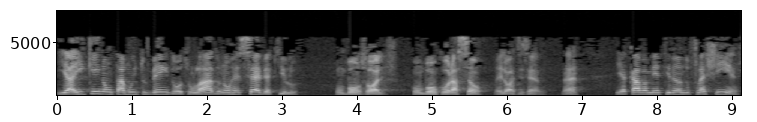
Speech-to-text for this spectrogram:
E aí quem não está muito bem do outro lado não recebe aquilo com bons olhos, com bom coração, melhor dizendo, né? E acaba me atirando flechinhas,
